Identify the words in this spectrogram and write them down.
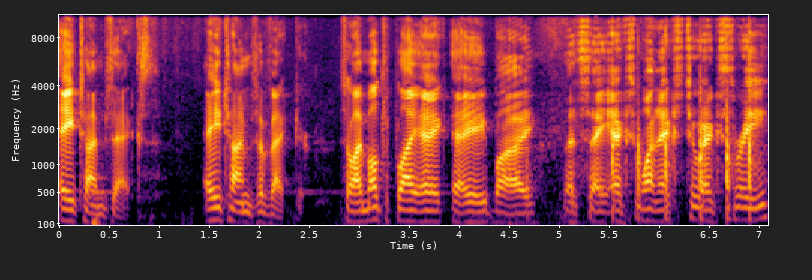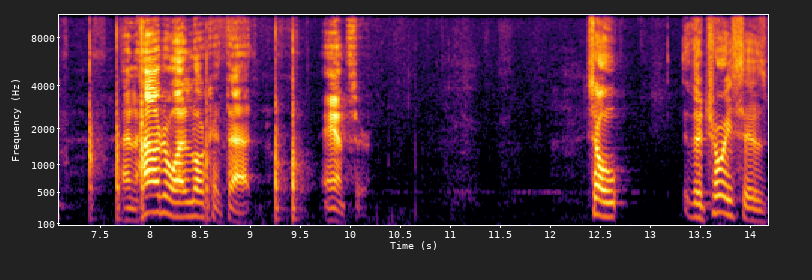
a times x, a times a vector. So I multiply a, a by, let's say, x1, x2, x3. And how do I look at that answer? So the choice is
